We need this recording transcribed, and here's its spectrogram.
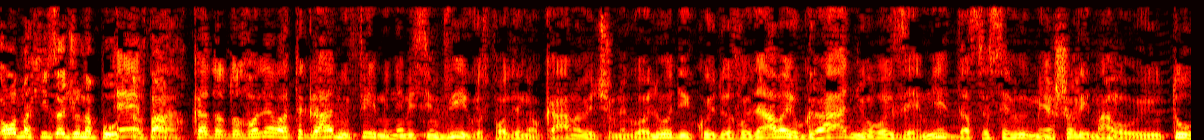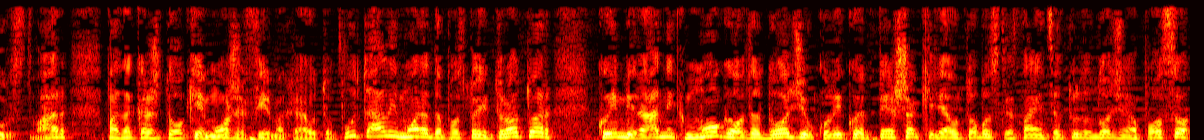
odmah izađu na put. E pa, tako? kada dozvoljavate gradnju firmi, ne mislim vi, gospodine Okanoviću, nego ljudi koji dozvoljavaju gradnju u ovoj zemlji, da ste se vi umješali malo i u tu stvar, pa da kažete, ok, može firma kraj autoputa, ali mora da postoji trotoar kojim bi radnik mogao da dođe ukoliko je pešak ili autobuska stanica tu da dođe na posao,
